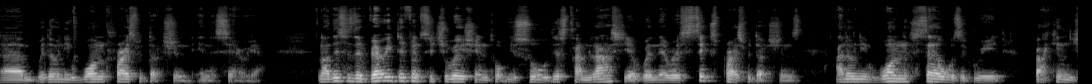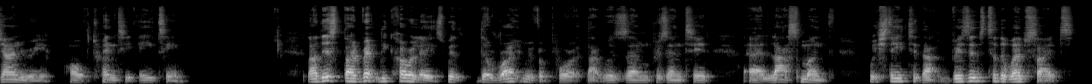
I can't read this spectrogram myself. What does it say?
um, with only one price reduction in this area. Now, this is a very different situation to what we saw this time last year when there were six price reductions and only one sale was agreed back in January of 2018. Now, this directly correlates with the Rightmove report that was um, presented uh, last month, which stated that visits to the websites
